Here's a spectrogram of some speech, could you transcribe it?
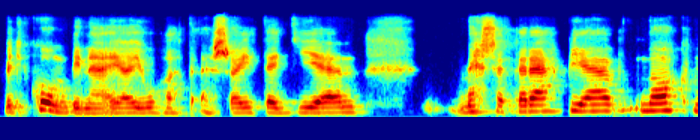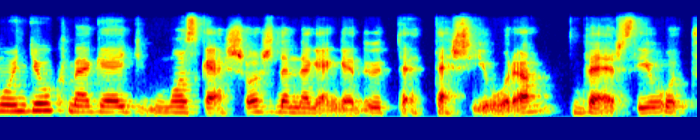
hogy kombinálja a jó hatásait egy ilyen meseterápiának mondjuk, meg egy mozgásos, de megengedő tesi óra verziót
